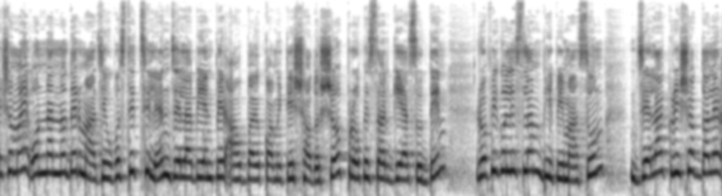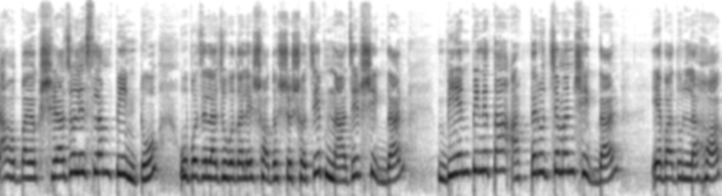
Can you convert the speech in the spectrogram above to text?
এ সময় অন্যান্যদের মাঝে উপস্থিত ছিলেন জেলা বিএনপির আহ্বায়ক কমিটির সদস্য প্রফেসর গিয়াসউদ্দিন, রফিকুল ইসলাম ভিপি মাসুম জেলা কৃষক দলের আহ্বায়ক সিরাজুল ইসলাম পিন্টু, উপজেলা যুবদলের সদস্য সচিব নাজির শিকদার, বিএনপি নেতা আক্তারুজ্জামান শিকদার, এবাদুল্লাহ হক,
